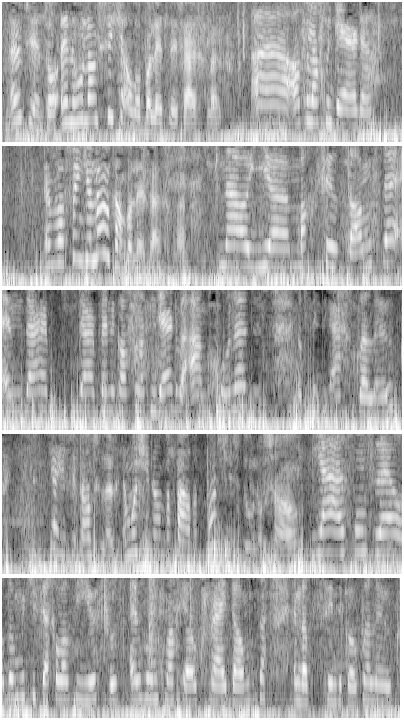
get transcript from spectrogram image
Leuk Jentel. En hoe lang zit je al op balletles eigenlijk? Eh, al vanaf mijn derde. En wat vind je leuk aan ballet eigenlijk? Nou, je mag veel dansen en daar, daar ben ik al vanaf mijn derde aan begonnen. Dus dat vind ik eigenlijk wel leuk. Ja, je vindt dansen leuk. En moet je dan bepaalde pasjes doen of zo? Ja, soms wel. Dan moet je zeggen wat de juf doet. En soms mag je ook vrij dansen. En dat vind ik ook wel leuk.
